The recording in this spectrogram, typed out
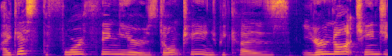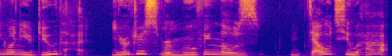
I guess the fourth thing here is don't change because you're not changing when you do that. You're just removing those doubts you have.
